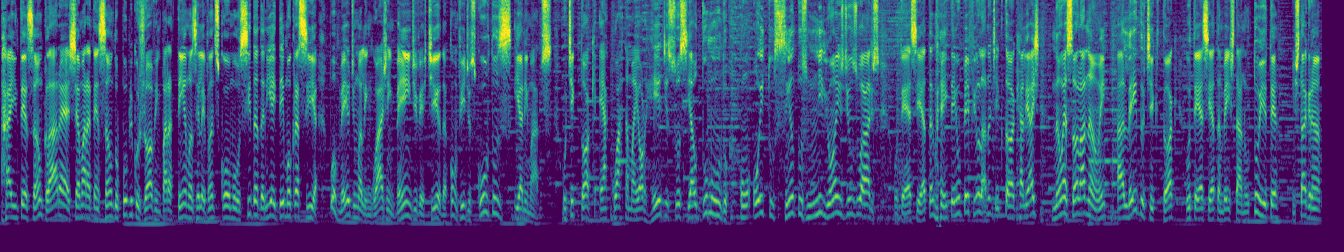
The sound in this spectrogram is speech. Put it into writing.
a intenção, claro, é chamar a atenção do público jovem para temas relevantes como cidadania e democracia, por meio de uma linguagem bem divertida, com vídeos curtos e animados. O TikTok é a quarta maior rede social do mundo, com 800 milhões de usuários. O TSE também tem um perfil lá no TikTok. Aliás, não é só lá não, hein? Além do TikTok, o TSE também está no Twitter, Instagram,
